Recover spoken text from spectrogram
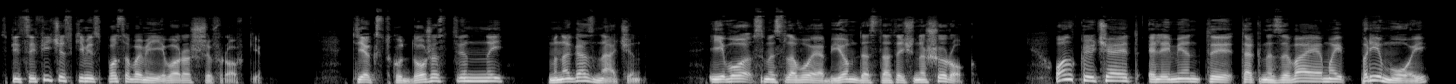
специфическими способами его расшифровки. Текст художественный многозначен, его смысловой объем достаточно широк. Он включает элементы так называемой прямой,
